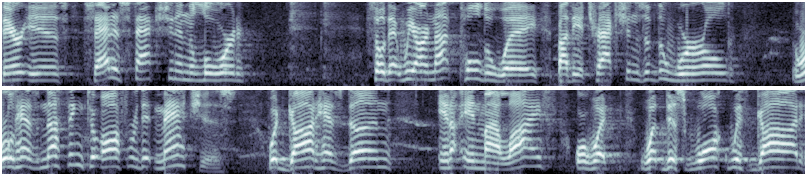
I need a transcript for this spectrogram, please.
There is satisfaction in the Lord so that we are not pulled away by the attractions of the world. The world has nothing to offer that matches what God has done in, in my life or what, what this walk with God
